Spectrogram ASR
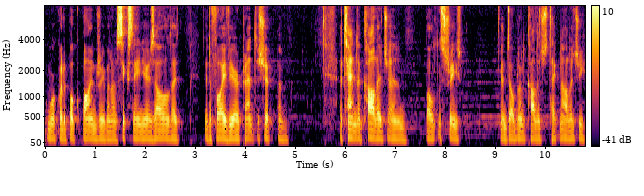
work with a book bindery when I was 16 years old. I did a five-year apprenticeship and attended college in Bolton Street in Dublin, College of Technology,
